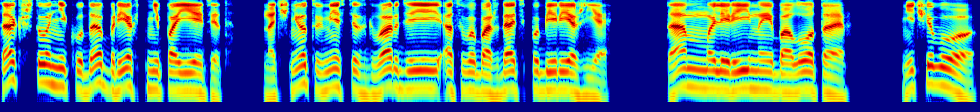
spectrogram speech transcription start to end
Так что никуда Брехт не поедет. Начнет вместе с гвардией освобождать побережье. Там малярийные болота. Ничего,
